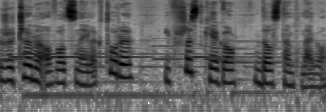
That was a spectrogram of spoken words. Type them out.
Życzymy owocnej lektury i wszystkiego dostępnego.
